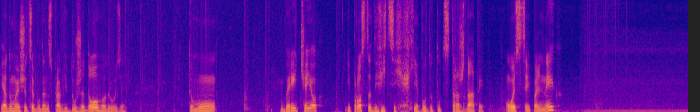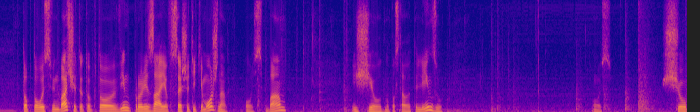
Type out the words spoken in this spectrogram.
Я думаю, що це буде насправді дуже довго, друзі. Тому беріть чайок і просто дивіться, як я буду тут страждати. Ось цей пальник. Тобто, ось він, бачите, тобто він прорізає все, що тільки можна. Ось, бам. І ще одну поставити лінзу. Ось. Щоб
